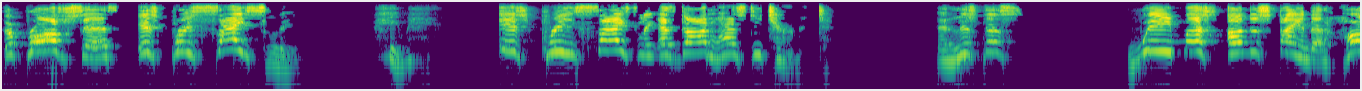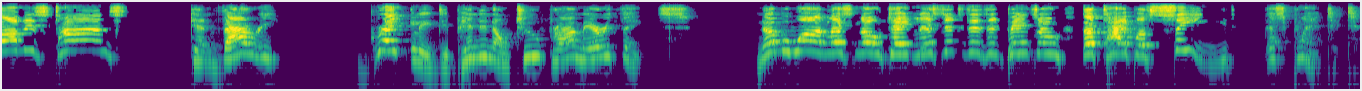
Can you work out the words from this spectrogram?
the process is precisely, amen, is precisely as God has determined. And listeners, we must understand that harvest times can vary greatly depending on two primary things. Number one, let's notate, listen, it depends on the type of seed that's planted.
